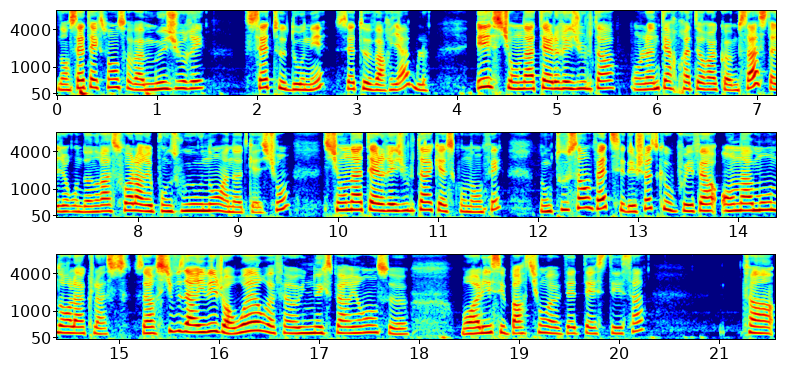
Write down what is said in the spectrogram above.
Dans cette expérience, on va mesurer cette donnée, cette variable. Et si on a tel résultat, on l'interprétera comme ça, c'est-à-dire on donnera soit la réponse oui ou non à notre question. Si on a tel résultat, qu'est-ce qu'on en fait? Donc tout ça, en fait, c'est des choses que vous pouvez faire en amont dans la classe. C'est-à-dire si vous arrivez, genre, ouais, on va faire une expérience, euh, bon, allez, c'est parti, on va peut-être tester ça. Enfin,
